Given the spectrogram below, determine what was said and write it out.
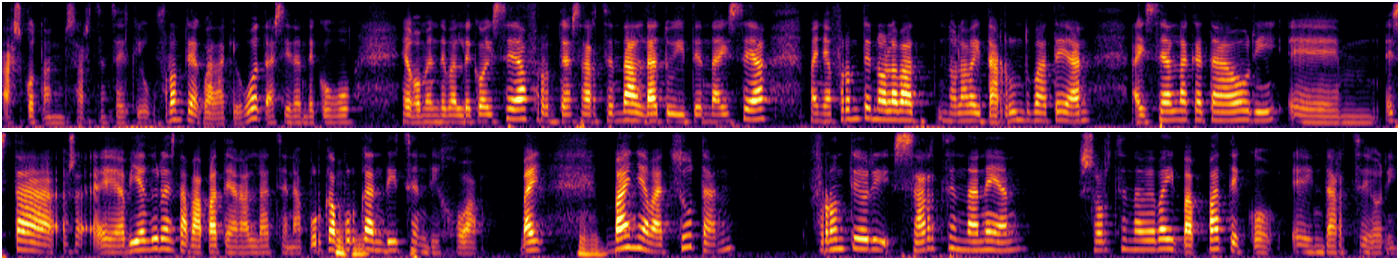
askotan sartzen zaizkigu, fronteak badakigu, eta ziren dekogu egomende baldeko aizea, frontea sartzen da, aldatu egiten da aizea, baina fronte nola, bat, nola baita arrunt batean, aizea aldaketa hori, e, ez da, oza, e, abiadura ez da bat batean aldatzen, apurka-apurka ditzen dijoa, bai? Baina batzutan, fronte hori sartzen danean, sortzen dabe bai bapateko indartze hori.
